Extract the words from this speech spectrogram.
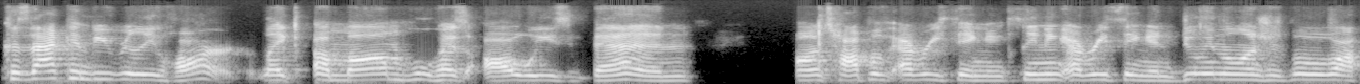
Because that can be really hard. Like a mom who has always been on top of everything and cleaning everything and doing the lunches blah blah blah.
